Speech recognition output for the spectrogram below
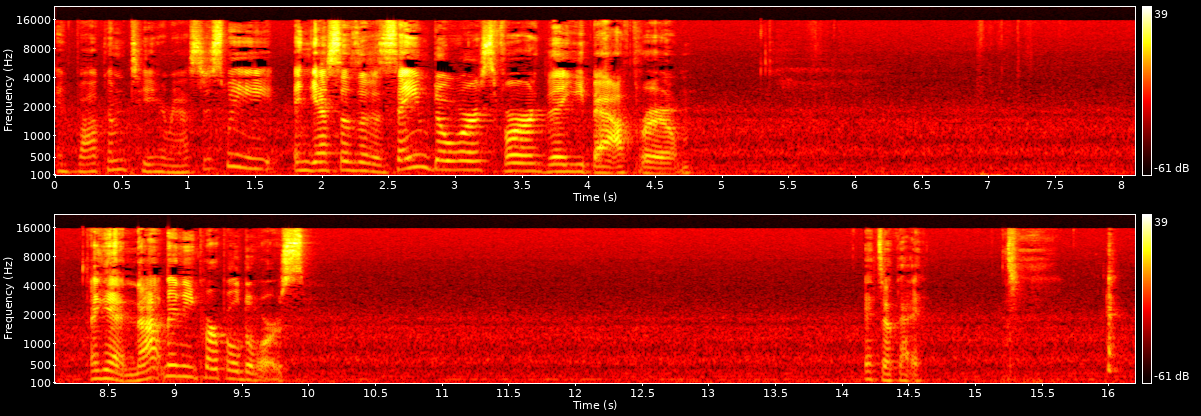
and welcome to your master suite. And yes, those are the same doors for the bathroom. Again, not many purple doors. It's okay.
